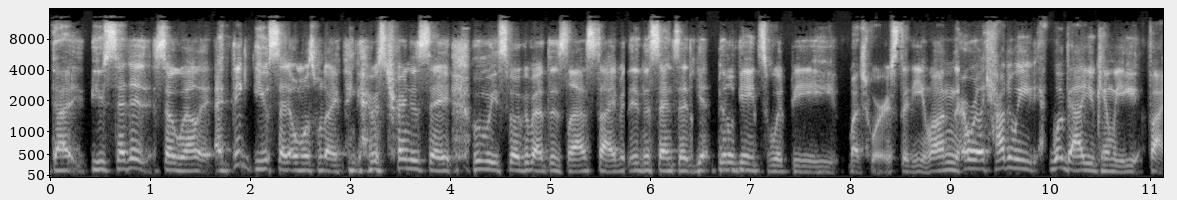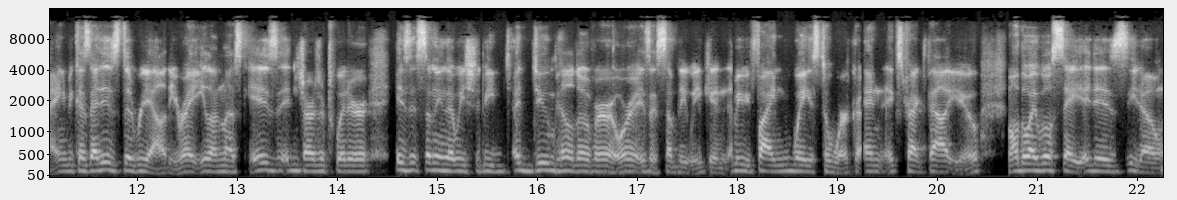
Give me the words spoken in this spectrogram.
that you said it so well. I think you said almost what I think I was trying to say when we spoke about this last time, in the sense that Bill Gates would be much worse than Elon. Or like, how do we? What value can we find? Because that is the reality, right? Elon Musk is in charge of Twitter. Is it something that we should be uh, doom pilled over, or is it something we can maybe find ways to work and extract value? Although I will say it is, you know,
